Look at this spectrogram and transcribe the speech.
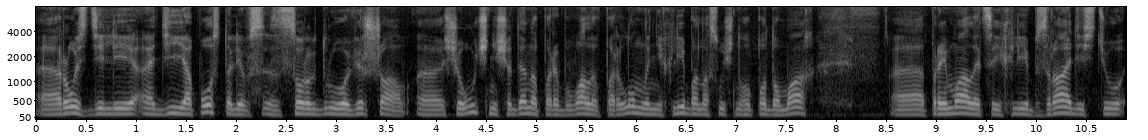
розділі дії апостолів з з 42 вірша, що учні щоденно перебували в переломленні хліба насущного по домах. Приймали цей хліб з радістю,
